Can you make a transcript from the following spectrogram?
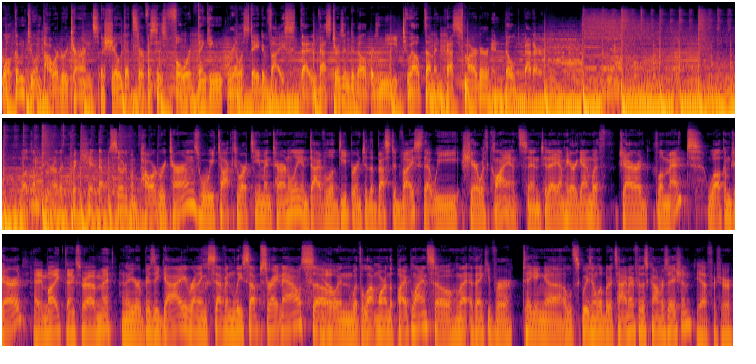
Welcome to Empowered Returns, a show that surfaces forward thinking real estate advice that investors and developers need to help them invest smarter and build better. Another quick hit episode of Empowered Returns, where we talk to our team internally and dive a little deeper into the best advice that we share with clients. And today I'm here again with Jared Clement. Welcome, Jared. Hey, Mike. Thanks for having me. I know you're a busy guy running seven lease ups right now, so Yep. and with a lot more in the pipeline. So thank you for taking uh, squeezing a little bit of time in for this conversation. Yeah, for sure.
